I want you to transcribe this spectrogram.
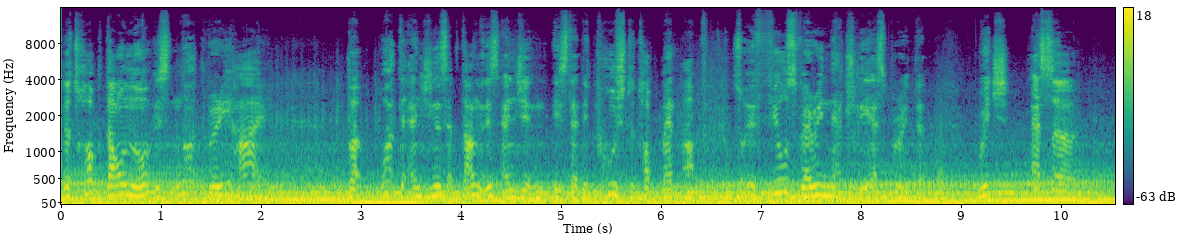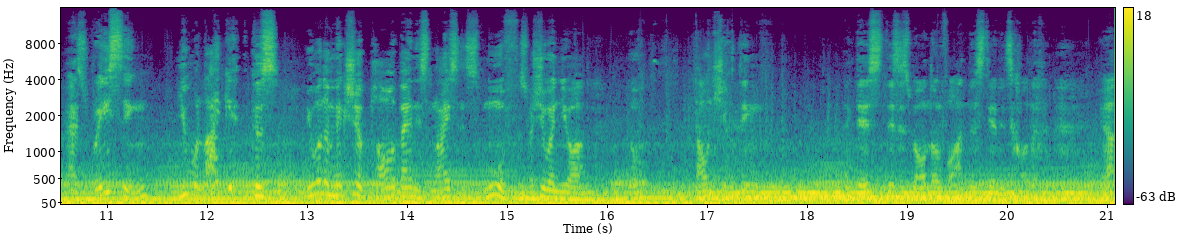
the top down low is not very high. But what the engineers have done with this engine is that they push the top band up. So it feels very naturally aspirated, which as a as racing, you would like it because you want to make sure your power band is nice and smooth, especially when you are you know, downshifting like this. This is well known for understeer this corner. yeah.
